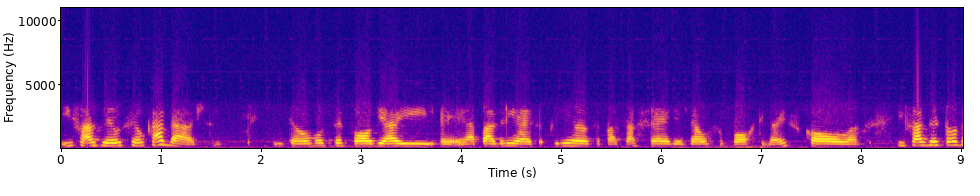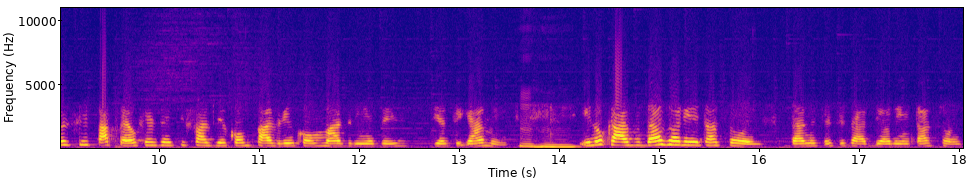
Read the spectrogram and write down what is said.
e fazer o seu cadastro. Então você pode aí é, apadrinhar essa criança, passar férias, dar um suporte na escola e fazer todo esse papel que a gente fazia como padrinho, como madrinha desde antigamente. Uhum. E no caso das orientações da necessidade de orientações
